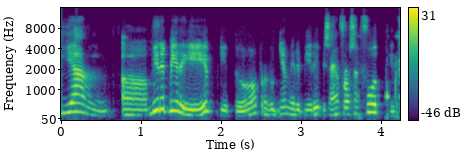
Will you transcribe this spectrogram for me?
yang uh, mirip-mirip gitu, produknya mirip-mirip, misalnya frozen food gitu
